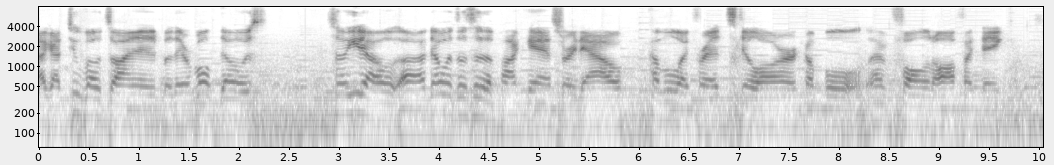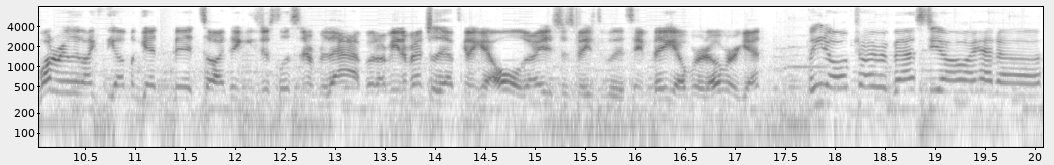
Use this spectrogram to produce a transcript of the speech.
I got two votes on it, but they were both no's. So you know, uh, no one's listening to the podcast right now. A couple of my friends still are. A couple have fallen off, I think. one really likes the up Armageddon bit, so I think he's just listening for that. But I mean, eventually that's gonna get old, right? It's just basically the same thing over and over again. But you know, I'm trying my best. You know, I had a,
